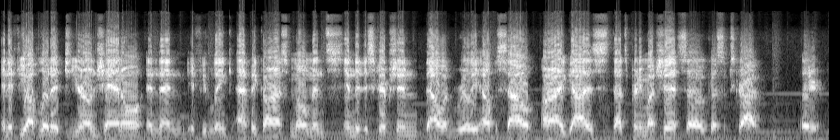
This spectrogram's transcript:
And if you upload it to your own channel and then if you link Epic RS Moments in the description, that would really help us out. Alright guys, that's pretty much it. So go subscribe. Later.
